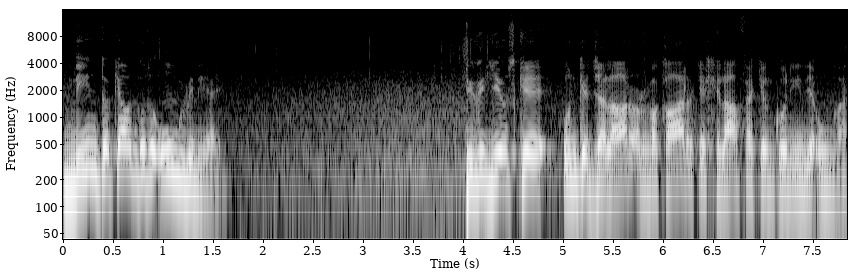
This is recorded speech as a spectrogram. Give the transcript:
نیند تو کیا ان کو تو اونگ بھی نہیں آئی۔ کیونکہ یہ اس کے ان کے جلال اور وقار کے خلاف ہے کہ ان کو نیند یا اونگ آئے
